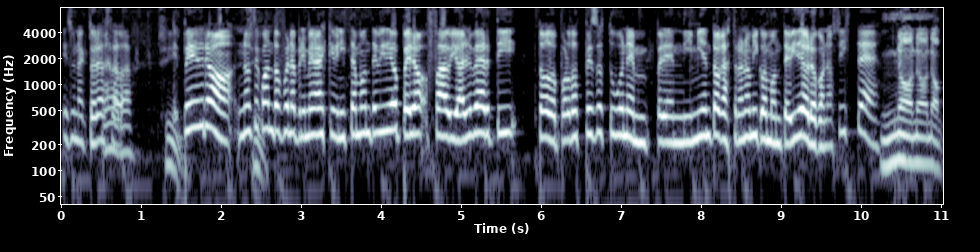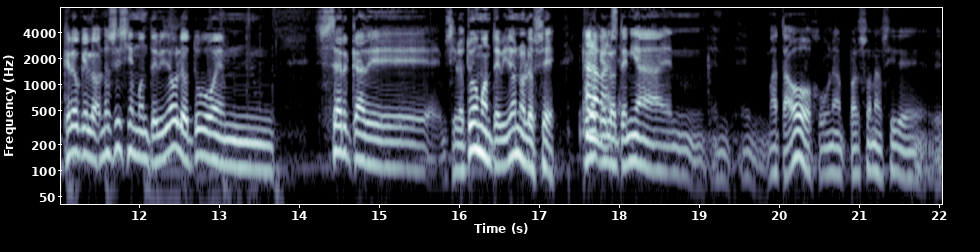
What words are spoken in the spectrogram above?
es un actorazo. Es verdad. Sí. Pedro, no sé cuánto fue la primera vez que viniste a Montevideo, pero Fabio Alberti, todo por dos pesos, tuvo un emprendimiento gastronómico en Montevideo. ¿Lo conociste? No, no, no. Creo que lo, no sé si en Montevideo lo tuvo en cerca de, si lo tuvo en Montevideo no lo sé. Creo lo que lo tenía en, en, en Mataojo, una persona así de, de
